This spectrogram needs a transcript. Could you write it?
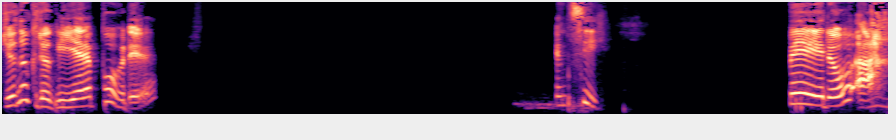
Yo no creo que ella era pobre. En sí. Pero, ah,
